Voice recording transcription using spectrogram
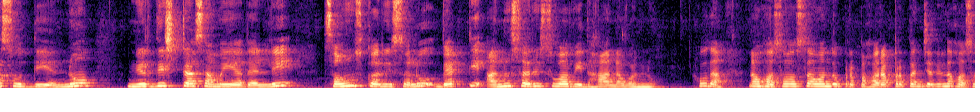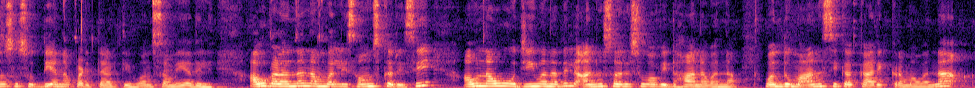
ಸುದ್ದಿಯನ್ನು ನಿರ್ದಿಷ್ಟ ಸಮಯದಲ್ಲಿ ಸಂಸ್ಕರಿಸಲು ವ್ಯಕ್ತಿ ಅನುಸರಿಸುವ ವಿಧಾನವನ್ನು. ಹೌದಾ? ನಾವು ಹೊಸ ಹೊಸ ಒಂದು ಪ್ರಪ, ಹೊರ ಪ್ರಪಂಚದಿಂದ ಹೊಸ ಹೊಸ ಸುದ್ದಿಯನ್ನು ಪಡಿತಾ ಇರ್ತೀವಿ ಒಂದು ಸಮಯದಲ್ಲಿ. ಅವುಗಳನ್ನು ನಮ್ಮಲ್ಲಿ ಸಂಸ್ಕರಿಸಿ ಅವು ನಾವು ಜೀವನದಲ್ಲಿ ಅನುಸರಿಸುವ ವಿಧಾನವನ್ನು, ಒಂದು ಮಾನಸಿಕ ಕಾರ್ಯಕ್ರಮವನ್ನು,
